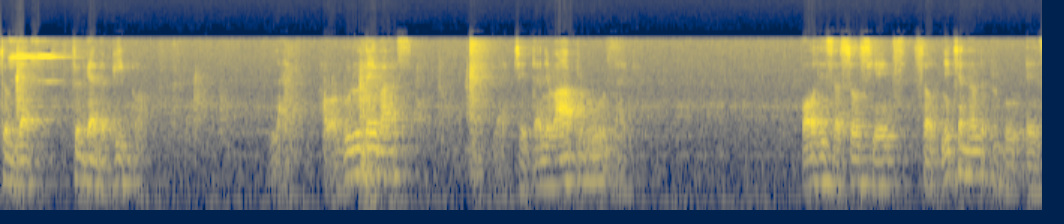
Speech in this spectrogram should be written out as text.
together, together people. Like our Guru Devas, like Chaitanya Mahaprabhu, like all his associates. So Nityananda Prabhu is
